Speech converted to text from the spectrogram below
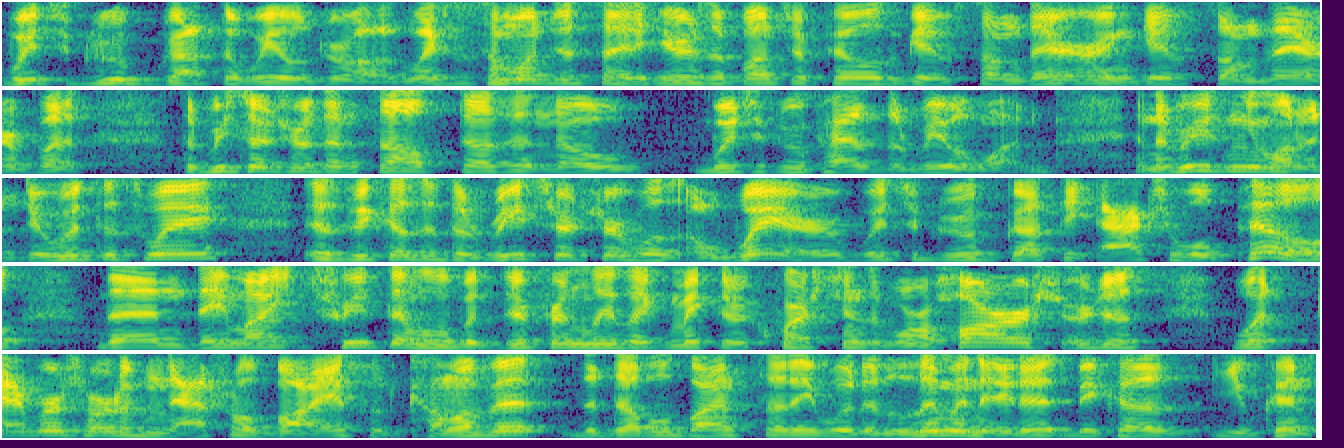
which group got the real drug. Like so someone just said, here's a bunch of pills, give some there and give some there, but the researcher themselves doesn't know which group has the real one. And the reason you want to do it this way is because if the researcher was aware which group got the actual pill, then they might treat them a little bit differently, like make their questions more harsh, or just whatever sort of natural bias would come of it, the double-blind study would eliminate it because you can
